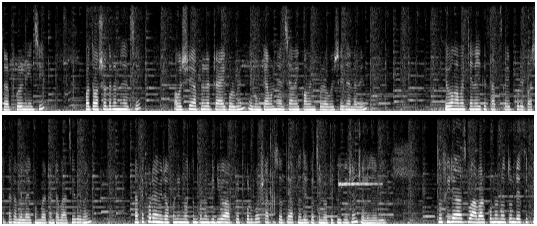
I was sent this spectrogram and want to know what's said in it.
সার্ভ করে নিয়েছি। কত অসাধারণ হয়েছে। অবশ্যই আপনারা ট্রাই করবেন এবং কেমন হয়েছে আমি কমেন্ট করে অবশ্যই জানাবেন। এবং আমার চ্যানেলকে সাবস্ক্রাইব করে পাশে থাকা বেলাইকন বাটনটা বাজিয়ে দেবেন। তাতে করে আমি যখনই নতুন কোনো ভিডিও আপলোড করব, সাথে সাথে আপনাদের কাছে নোটিফিকেশান চলে যাবে। তো ফিরে আসব আবার কোনো নতুন রেসিপি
